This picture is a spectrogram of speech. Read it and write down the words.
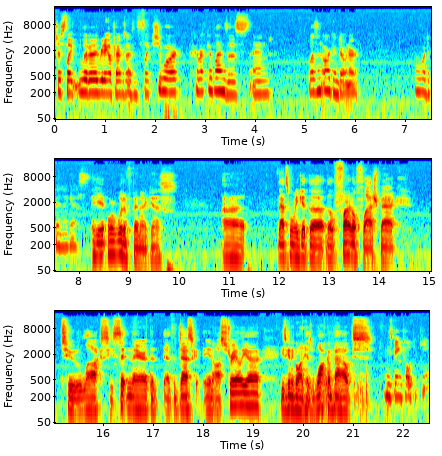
just like literally reading off driver's license. It's like she wore corrective lenses and was an organ donor. Or would have been, I guess. Yeah, or would have been, I guess. Uh, that's when we get the the final flashback to Locks. He's sitting there at the at the desk in Australia. He's gonna go on his walkabout. And he's being told he can't.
